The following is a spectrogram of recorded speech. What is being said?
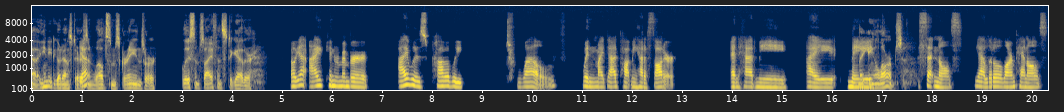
uh, you need to go downstairs Yep. and weld some screens or glue some siphons together." Oh yeah, I can remember I was probably 12 when my dad taught me how to solder and had me I made Making alarms. sentinels. Yeah, little alarm panels.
